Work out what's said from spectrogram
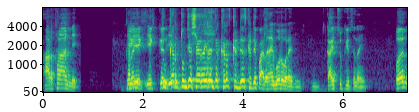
अडथळा आणणे कारण तुमच्या शहरात गेल्यानंतर खरंच खड्डेच खड्डे पाहिजे नाही बरोबर आहे तुमचं. काही चुकीचं नाही. पण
